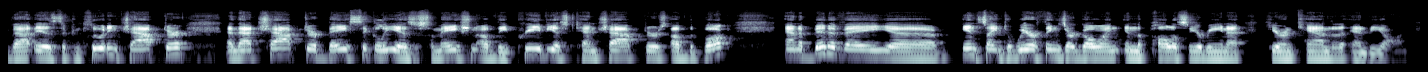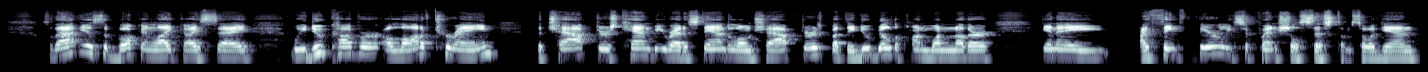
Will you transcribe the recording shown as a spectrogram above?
That is the concluding chapter. And that chapter basically is a summation of the previous 10 chapters of the book and a bit of a uh, insight into where things are going in the policy arena here in Canada and beyond. So that is the book. And like I say, we do cover a lot of terrain. The chapters can be read as standalone chapters, but they do build upon one another in a I think, fairly sequential system. So, again,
